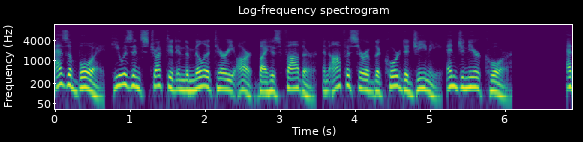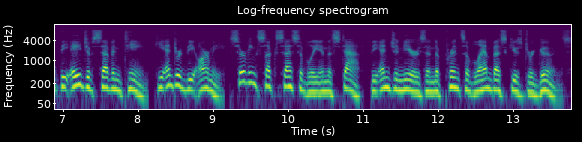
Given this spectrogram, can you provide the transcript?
As a boy, he was instructed in the military art by his father, an officer of the Corps de Génie engineer corps. At the age of 17, he entered the army, serving successively in the staff, the engineers and the Prince of Lambesc's dragoons.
